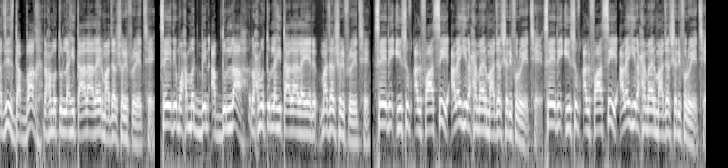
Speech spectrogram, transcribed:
আজিজ দাব্বাগ রহমতুল্লাহি তালা আলাইয়ের মাজার শরীফ রয়েছে। সৈয়দি মোহাম্মদ বিন আবদুল্লাহ রহমতুল্লাহি তালা আলাইয়ের মাজার শরীফ রয়েছে। সৈয়দি ইউসুফ আল ফাসি আলাইহি রহমায়ের মাজার শরীফ রয়েছে। সৈয়দি ইউসুফ আল ফাসি আলাইহি রহমায়ের মাজার শরীফ রয়েছে।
